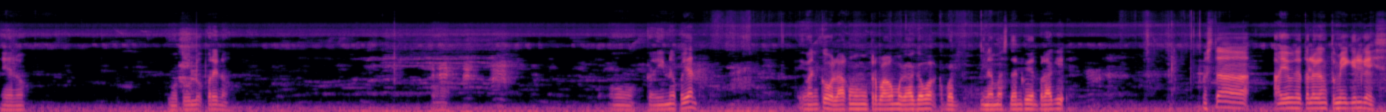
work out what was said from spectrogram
Ayan oh. Tumutulo pa rin oh. Ah. Oh, kanina pa yan. Iwan ko, wala akong trabaho magagawa kapag pinamasdan ko yan palagi. Basta ayaw na talagang tumigil guys.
